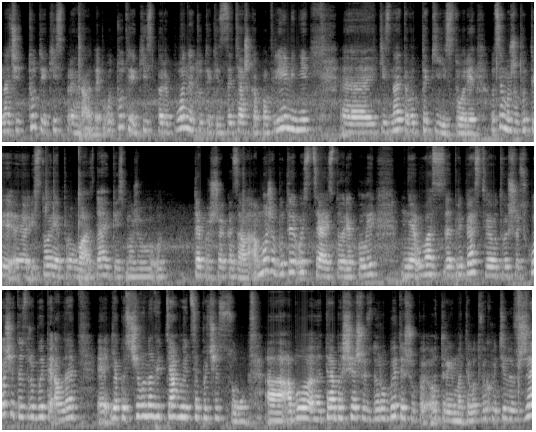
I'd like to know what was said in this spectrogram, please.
значить, тут якісь прегради. От тут якісь перепони, тут якісь затяжка по времени, е, якісь, знаєте, от такі історії. Оце може бути е, історія про вас, да? якесь може от, те, про що я казала. А може бути ось ця історія, коли у вас препятствие, от ви щось хочете зробити, але е, якось чи воно відтягується по часу, або е, треба ще щось доробити, щоб отримати. От ви хотіли вже,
